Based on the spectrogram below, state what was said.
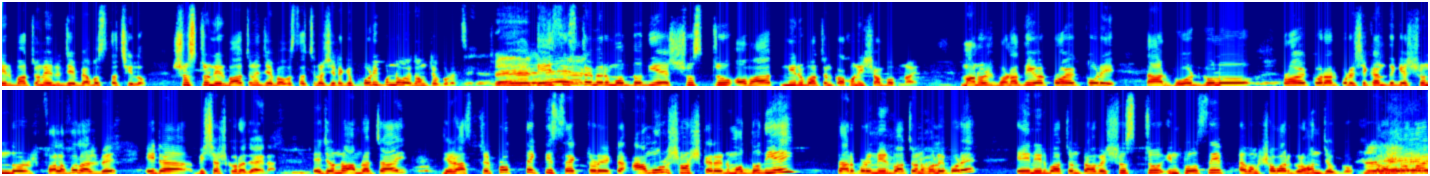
নির্বাচনের যে ব্যবস্থা ছিল, সুষ্ঠু নির্বাচনের যে ব্যবস্থা ছিল, সেটাকে পরিপূর্ণভাবে ধ্বংস করেছে। এই সিস্টেমের মধ্য দিয়ে সুষ্ঠু, অবাধ নির্বাচন কখনই সম্ভব নয়। মানুষ ভোটাধিকার প্রয়োগ করে তার ভোটগুলো প্রয়োগ করার পরে সেখান থেকে সুন্দর ফলাফল আসবে, এটা বিশ্বাস করা যায় না। এজন্য আমরা চাই যে রাষ্ট্রের প্রত্যেকটি সেক্টরে একটা আমূল সংস্কারের মধ্য দিয়েই তারপরে নির্বাচন হলে পরে এই নির্বাচনটা হবে সুষ্ঠু ইনক্লুসিভ এবং সবার গ্রহণযোগ্য এবং সবাই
